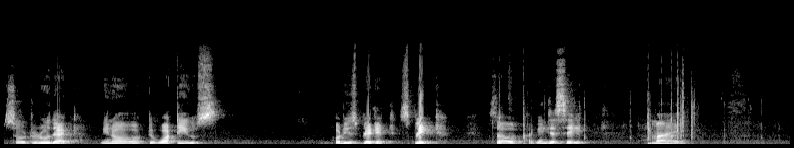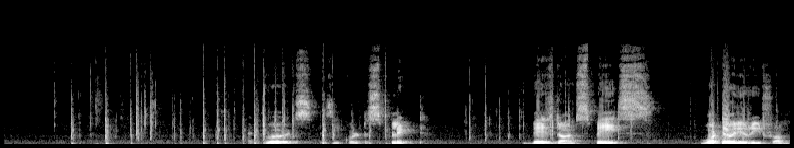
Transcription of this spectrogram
So to do that, we know to what to use. How do you split it? Split. So I can just say my at words is equal to split based on space, whatever you read from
